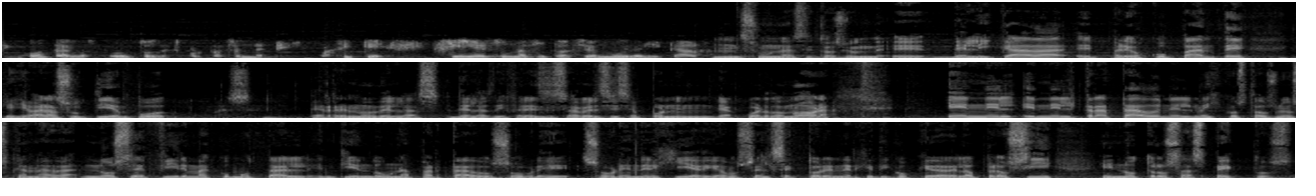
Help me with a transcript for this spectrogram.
en contra de los productos de exportación de México. Así que sí es una situación muy delicada. Es una situación eh, delicada, eh, preocupante, que llevará su tiempo, pues, terreno de las de las diferencias, a ver si se ponen de acuerdo o no. Ahora, en el, en el tratado, en el México, Estados Unidos, Canadá, no se firma como tal, entiendo, un apartado sobre, sobre energía, digamos, el sector energético queda de lado, pero sí en otros aspectos.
